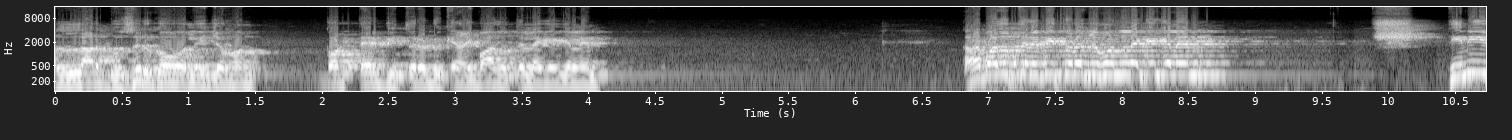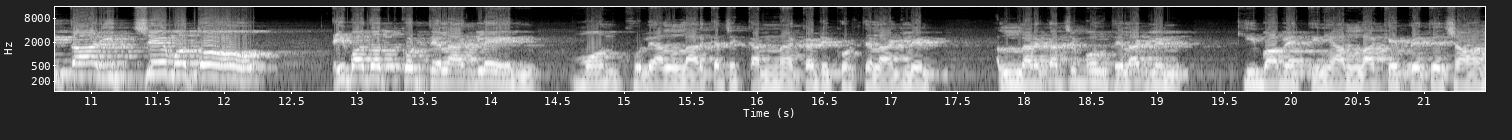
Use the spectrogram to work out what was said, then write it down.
আল্লাহর বুজুর্গ বলি যখন গর্তের ভিতরে ঢুকে ইবাদতে লেগে গেলেন। ইবাদতের ভিতরে যখন লেগে গেলেন তিনি তার ইচ্ছে মতো ইবাদত করতে লাগলেন, মন খুলে আল্লাহর কাছে কান্নাকাটি করতে লাগলেন, আল্লাহর কাছে বলতে লাগলেন, কীভাবে তিনি আল্লাহকে পেতে চান?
